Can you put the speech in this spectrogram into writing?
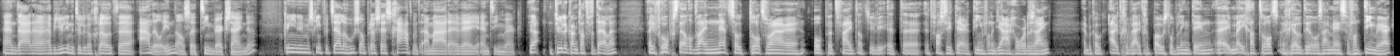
En daar eh, hebben jullie natuurlijk een groot aandeel in als teamwerk zijnde. Kun je nu misschien vertellen hoe zo'n proces gaat met Amare, EW en teamwerk? Ja, natuurlijk kan ik dat vertellen. Even vooropgesteld dat wij net zo trots waren op het feit dat jullie het, het facilitaire team van het jaar geworden zijn. Heb ik ook uitgebreid gepost op LinkedIn. Hey, mega trots. Een groot deel zijn mensen van teamwerk.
